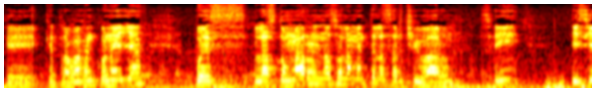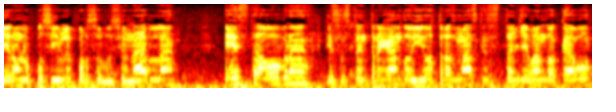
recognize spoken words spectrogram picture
que, que, trabajan con ella, pues las tomaron y no solamente las archivaron, ¿sí? Hicieron lo posible por solucionarla, esta obra que se está entregando y otras más que se están llevando a cabo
